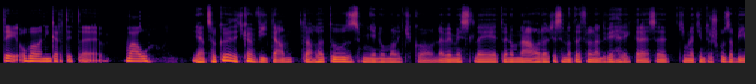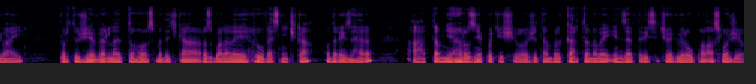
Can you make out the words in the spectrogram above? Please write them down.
ty obalené karty, to je wow, já celkově teďka vítám tahle tu změnu maličko. Nevím, jestli je to jenom náhoda, že jsem natrefil na dvě hry, které se tím letím trošku zabývají, protože vedle toho jsme teďka rozbalili hru Vesnička od Razer a tam mě hrozně potěšilo, že tam byl kartonový insert, který si člověk vyloupal a složil.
